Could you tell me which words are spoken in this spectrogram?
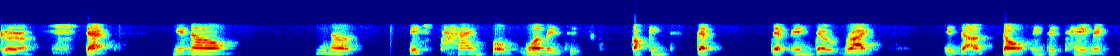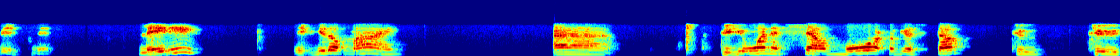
girl that you know, you know, it's time for women to fucking step step in the right in the adult entertainment business. Ladies, if you don't mind, uh, do you want to sell more of your stuff to to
